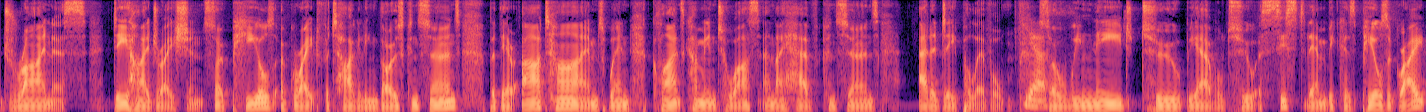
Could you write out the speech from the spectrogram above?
dryness, dehydration. So peels are great for targeting those concerns, but there are times when clients come into us and they have concerns at a deeper level. Yes. So we need to be able to assist them because peels are great,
